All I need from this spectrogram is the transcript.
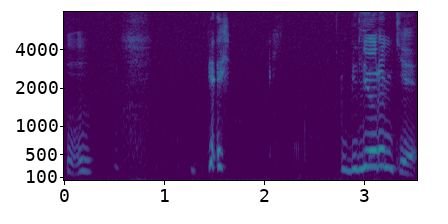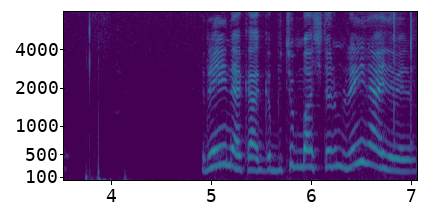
Hı hı. Biliyorum ki. Reyna kanka. Bütün maçlarım Reyna'ydı benim.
